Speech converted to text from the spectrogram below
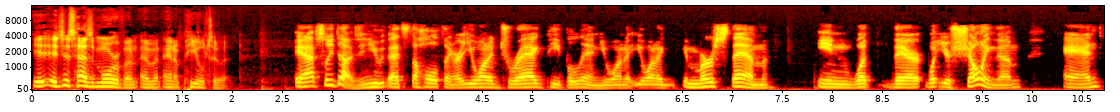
It, it, just has more of an, an appeal to it. It absolutely does, and you—that's the whole thing, right? You want to drag people in. You want to you want to immerse them in what they're what you're showing them, and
